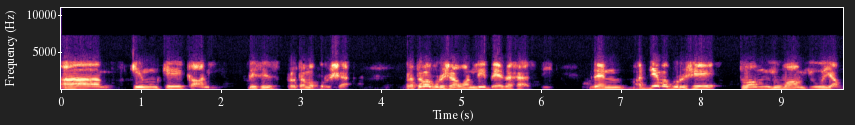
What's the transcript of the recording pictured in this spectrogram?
um, किं के कानि? दिस् इस् प्रथमपुरुष प्रथमपुरुष ओन्लि भेदः अस्ति। देन् मध्यमपुरुषे त्वं युवां यूयम्।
